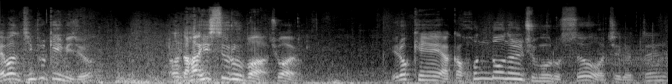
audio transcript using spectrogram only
대박은 팀플 게임이죠. 어, 나이스 루바. 좋아요. 이렇게 약간 혼돈을 줌으로써 어찌됐든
